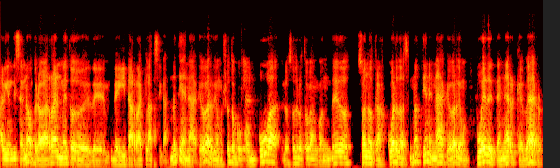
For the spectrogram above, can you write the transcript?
Alguien dice, no, pero agarra el método de, guitarra clásica. No tiene nada que ver, digamos. Yo toco con púa, los otros tocan con dedos, son otras cuerdas, no tiene nada que ver puede tener que ver,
